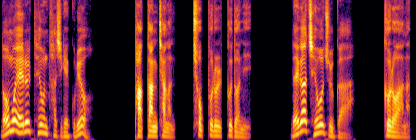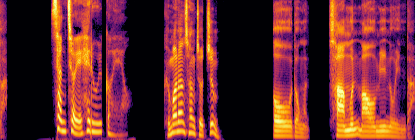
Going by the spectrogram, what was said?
너무 애를 태운 탓이겠구려. 박강창은 촛불을 끄더니 내가 재워줄까. 끌어안았다. 상처에 해로울 거예요. 그만한 상처쯤 어우동은 사문 마음이 놓인다.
